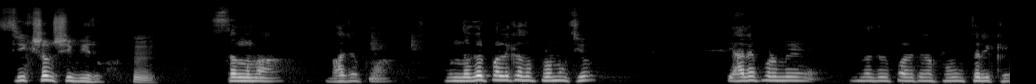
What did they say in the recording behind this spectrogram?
શિક્ષણ શિબિરો સંઘમાં ભાજપમાં હું નગરપાલિકાનો પ્રમુખ થયો. ત્યારે પણ મેં નગરપાલિકાના પ્રમુખ તરીકે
